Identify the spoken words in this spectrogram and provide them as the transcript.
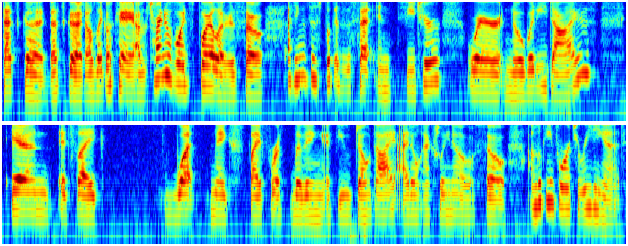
That's good. That's good. I was like, Okay, I'm trying to avoid spoilers. So I think that this book is a set in future where nobody dies. And it's like what makes life worth living if you don't die, I don't actually know. So I'm looking forward to reading it.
